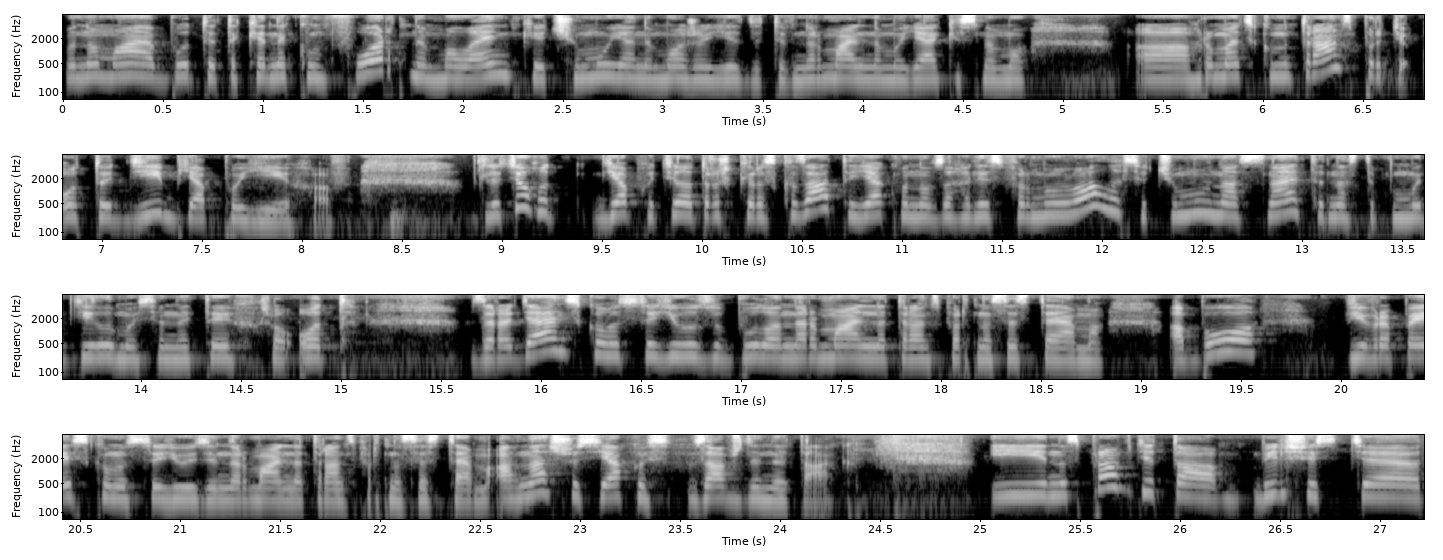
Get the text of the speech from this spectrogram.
воно має бути таке некомфортне, маленьке? Чому я не можу їздити в нормальному, якісному а, громадському транспорті? От тоді б я поїхав. Для цього я б хотіла трошки розказати, як воно взагалі сформувалося, чому в нас, знаєте, нас типу ми ділимося на тих, що от за Радянського Союзу була нормальна транспортна система, або в Європейському Союзі нормальна транспортна система, а в нас щось якось завжди не так. І насправді та більшість е,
